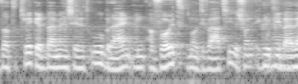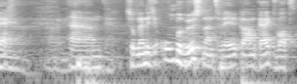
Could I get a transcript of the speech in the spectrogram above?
Dat triggert bij mensen in het oerbrein een avoid motivatie. Dus van ik moet hierbij weg. Um, dus op het moment dat je onbewust naar een tv-reclame kijkt, wat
